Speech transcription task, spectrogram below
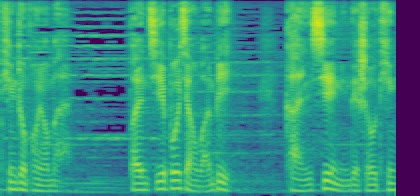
听众朋友们，本集播讲完毕，感谢您的收听。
